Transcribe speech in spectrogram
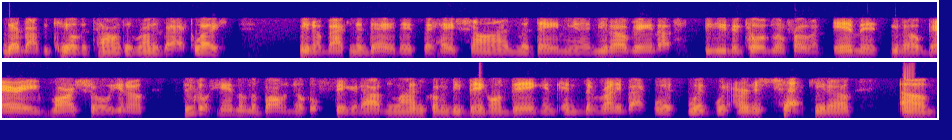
they're about to kill the talented running back. Like, you know, back in the day, they'd say, "Hey, Shaun, LaDainian," you know what I mean? Uh, you know, go a little further, like Emmitt, you know, Barry, Marshall, you know, just go hand them the ball and they'll go figure it out. And the line is going to be big on big, and, and the running back would would would earn his check, you know. Um,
